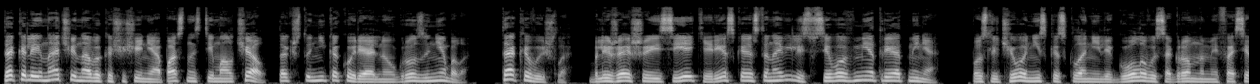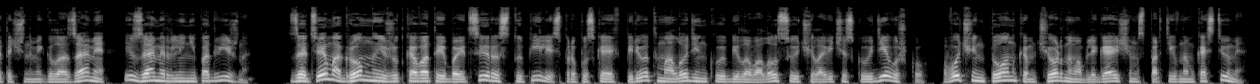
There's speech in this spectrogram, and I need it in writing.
Так или иначе, навык ощущения опасности молчал, так что никакой реальной угрозы не было. Так и вышло. Ближайшие сиеки резко остановились всего в метре от меня, после чего низко склонили головы с огромными фасеточными глазами и замерли неподвижно. Затем огромные жутковатые бойцы расступились, пропуская вперед молоденькую беловолосую человеческую девушку в очень тонком черном облегающем спортивном костюме.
